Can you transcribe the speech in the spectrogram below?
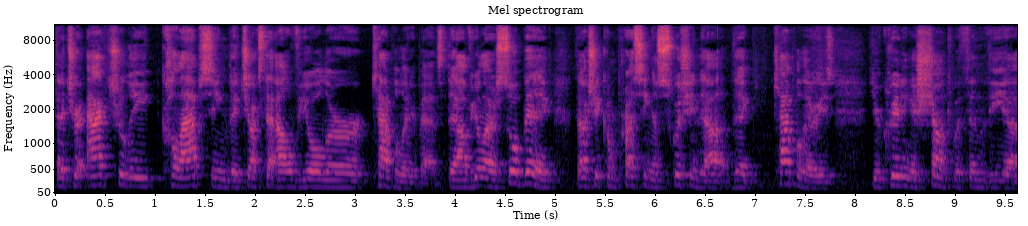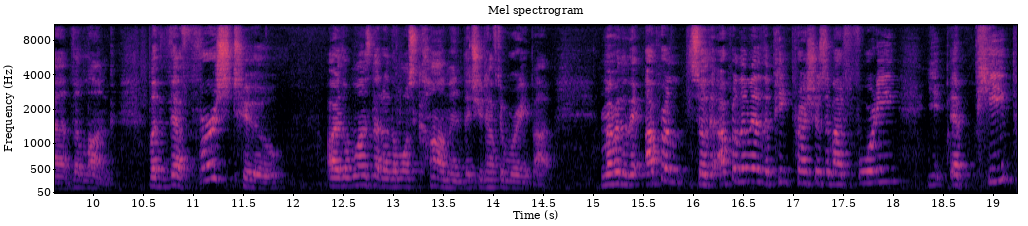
that you're actually collapsing the juxta-alveolar capillary beds. The alveoli are so big, they're actually compressing and squishing the, the capillaries. You're creating a shunt within the, uh, the lung. But the first two are the ones that are the most common that you'd have to worry about. Remember that the upper, so the upper limit of the peak pressure is about 40. A PEEP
